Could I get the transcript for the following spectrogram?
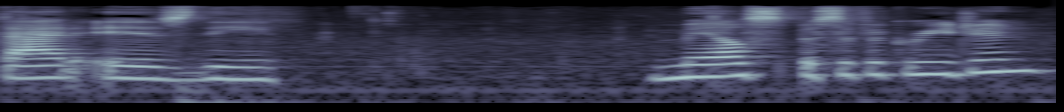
that is the male specific region.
